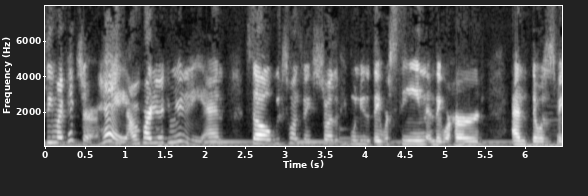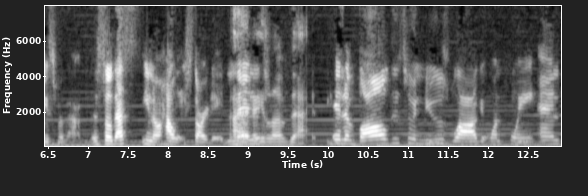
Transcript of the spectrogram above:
see my picture. Hey, I'm a part of your community. And so we just wanted to make sure that people knew that they were seen and they were heard and there was a space for them. And so that's you know how it started. And then I, I love that. It evolved into a news blog at one point, and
